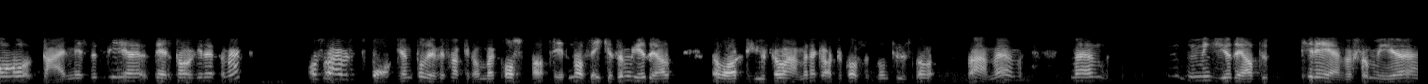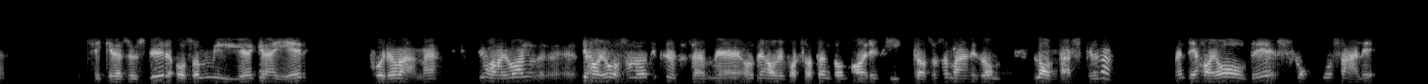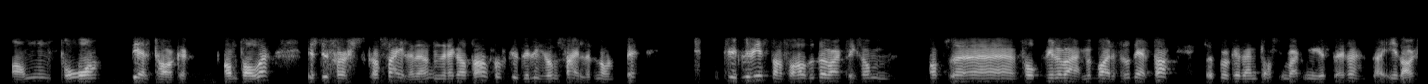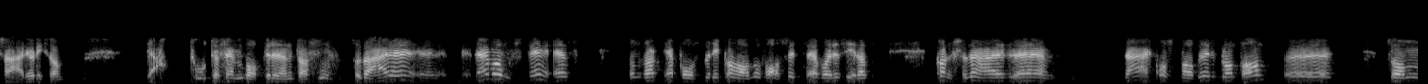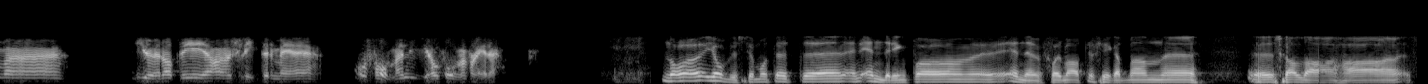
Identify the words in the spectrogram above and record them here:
Og der mistet vi deltakere etter hvert. Og så er vi tilbake igjen på det vi snakket om med kostnadssiden. Altså ikke så mye det at det var dyrt å være med. Det er klart det kostet noen tusen å være med. Men mye det at du krever så mye sikkerhetsutstyr og så mye greier for å være med. De har jo, en, de har jo også de prøvde seg med, og det har jo fortsatt, en sånn RFI-klasse som er litt sånn lavterskel. Men det har jo aldri slått noe særlig an på deltakerantallet. Hvis du først skal seile den regattaen, så skulle du liksom seile den ordentlig. Tydeligvis, da, for hadde det vært liksom at øh, folk ville være med bare for å delta, så burde den klassen vært mye større. I dag så er det jo liksom ja, to til fem båter i den klassen. Så det er, det er vanskelig. Jeg, som sagt, jeg påstår ikke å ha noe fasit. Jeg bare sier at kanskje det er, det er kostnader bl.a. øh, som øh, gjør at vi sliter med å få med nye og få med flere. Nå jobbes det mot et, en endring på NM-formatet, slik at man skal da ha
